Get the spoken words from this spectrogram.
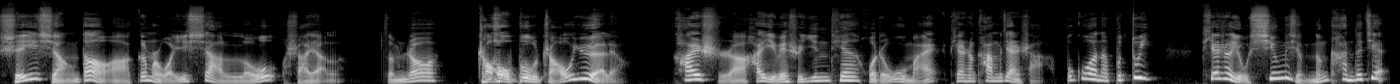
谁想到啊，哥们儿，我一下楼傻眼了，怎么着啊？找不着月亮。开始啊，还以为是阴天或者雾霾，天上看不见啥。不过呢，不对，天上有星星能看得见，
